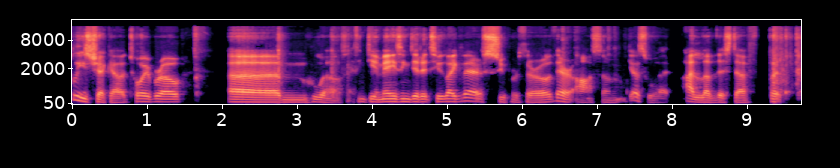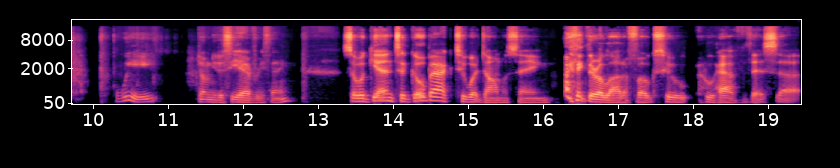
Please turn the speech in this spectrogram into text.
Please check out Toy Bro. Um, who else? I think The Amazing did it too. Like they're super thorough. They're awesome. Guess what? I love this stuff, but we don't need to see everything. So again, to go back to what Dom was saying, I think there are a lot of folks who who have this uh,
